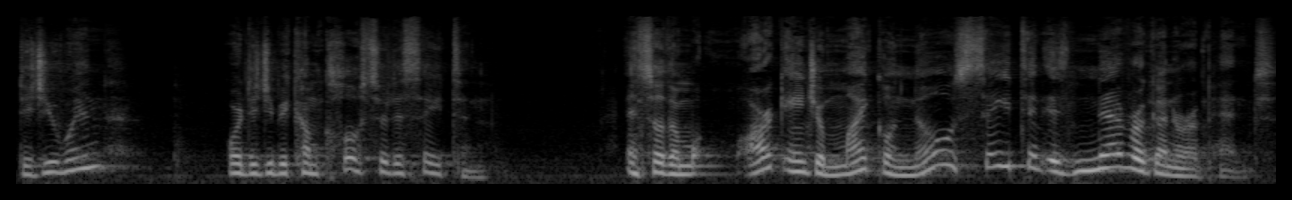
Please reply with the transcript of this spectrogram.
did you win? Or did you become closer to Satan? And so the archangel Michael knows Satan is never going to repent.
